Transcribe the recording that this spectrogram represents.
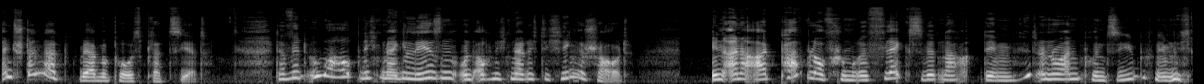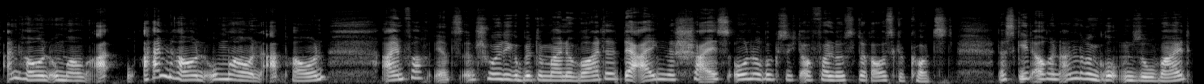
ein Standardwerbepost platziert. Da wird überhaupt nicht mehr gelesen und auch nicht mehr richtig hingeschaut. In einer Art Pavlovschem Reflex wird nach dem Hit-and-Run-Prinzip, nämlich anhauen, umhauen, anhauen, umhauen, abhauen, einfach, jetzt entschuldige bitte meine Worte, der eigene Scheiß ohne Rücksicht auf Verluste rausgekotzt. Das geht auch in anderen Gruppen so weit,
